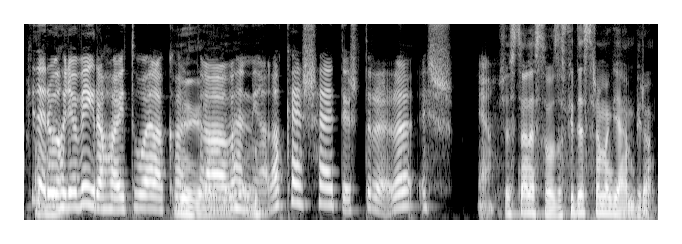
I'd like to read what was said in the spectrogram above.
Kiderül, ahogy... hogy a végrehajtó el akarta igen, venni igen. a lakását, és törölő, és Ja. És aztán lesz az a Fideszre, meg Jámbira.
